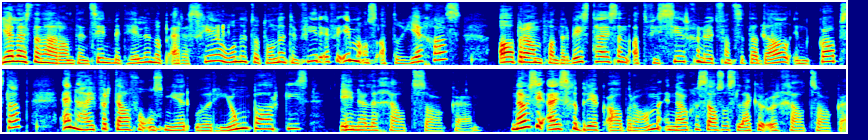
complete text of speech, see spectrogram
Jy luister na Rand en Sent met Helen op RSG 100 tot 104 FM ons ateljeegas Abraham van der Westhuizen adviseergenoot van Citadel in Kaapstad en hy vertel vir ons meer oor jong paartjies en hulle geld sake. Nou is die ys gebreek Abraham en nou gesels ons lekker oor geld sake.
